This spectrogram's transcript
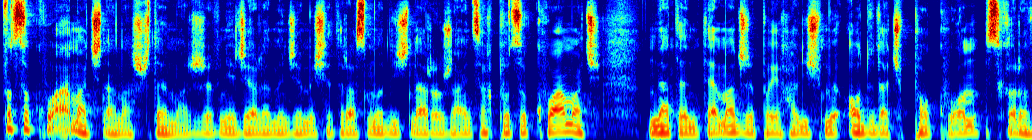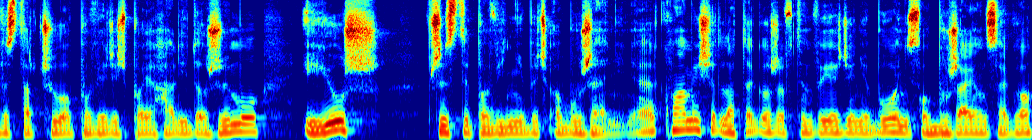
Po co kłamać na nasz temat, że w niedzielę będziemy się teraz modlić na rożańcach? Po co kłamać na ten temat, że pojechaliśmy oddać pokłon, skoro wystarczyło powiedzieć, pojechali do Rzymu i już wszyscy powinni być oburzeni. Nie? Kłamie się dlatego, że w tym wyjeździe nie było nic oburzającego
